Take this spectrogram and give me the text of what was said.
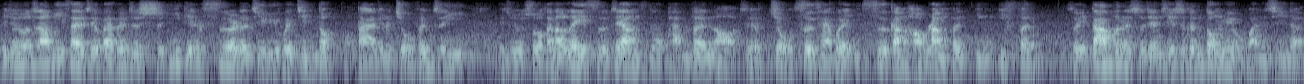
也就是说，这场比赛只有百分之十一点四二的几率会进洞，哦，大概就是九分之一。也就是说，看到类似这样子的盘分，哦，只有九次才会一次刚好让分赢一分，所以大部分的时间其实是跟洞没有关系的，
